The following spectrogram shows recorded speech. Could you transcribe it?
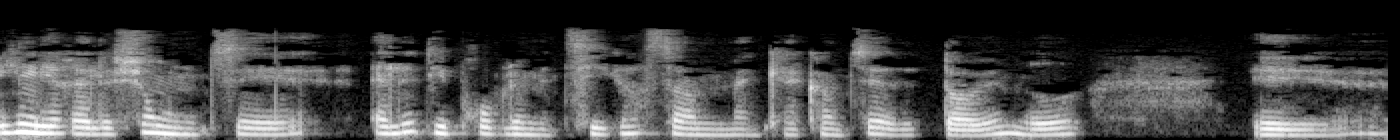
egentlig i relation til alle de problematikker, som man kan komme til at døje med, øh,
